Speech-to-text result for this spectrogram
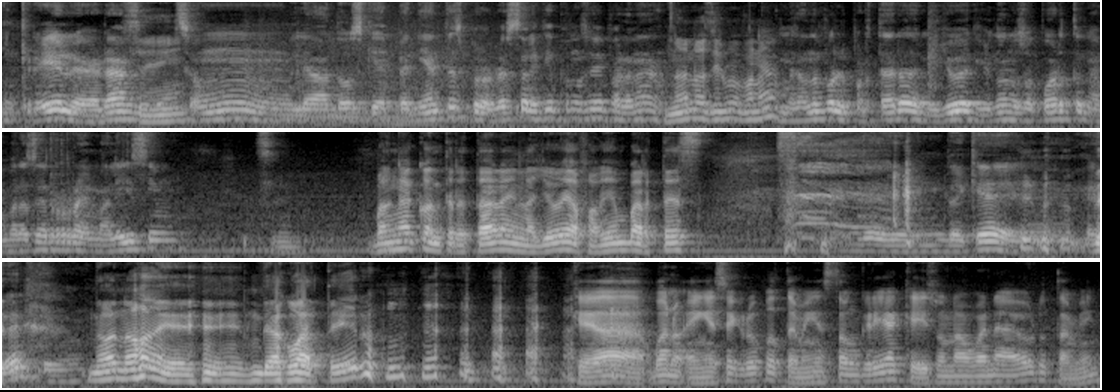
Increíble, ¿verdad? Sí. Son Lewandowski dependientes, pero el resto del equipo no sirve para nada. No, no sirve para nada. Comenzando por el portero de mi Juve, que yo no lo soporto, me parece re malísimo. Sí. Van a contratar en la lluvia a Fabián Bartés. ¿De, de qué? Gerente. ¿no? No, no, de, de aguatero. Queda, bueno, en ese grupo también está Hungría que hizo una buena euro también.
